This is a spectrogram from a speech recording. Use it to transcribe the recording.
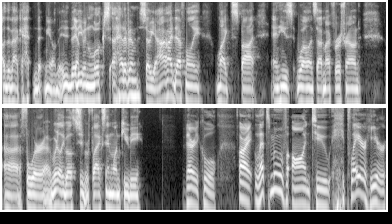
of the back ahead, you know that, yep. even looks ahead of him. So yeah, I, I definitely like the spot, and he's well inside my first round uh, for uh, really both super flex and one QB. Very cool. All right, let's move on to a player here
